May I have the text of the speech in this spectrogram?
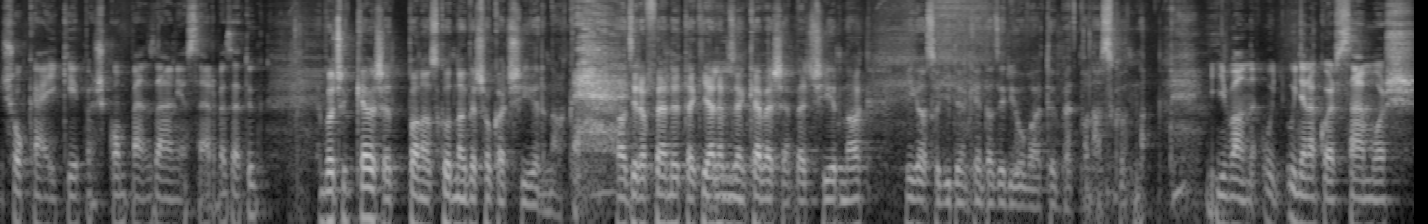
sokáig képes kompenzálni a szervezetük. Ebből csak keveset panaszkodnak, de sokat sírnak. Azért a felnőttek jellemzően kevesebbet sírnak, igaz, hogy időnként azért jóval többet panaszkodnak. Így van, Ugy, ugyanakkor számos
